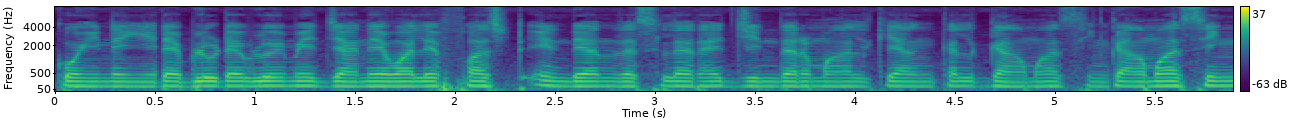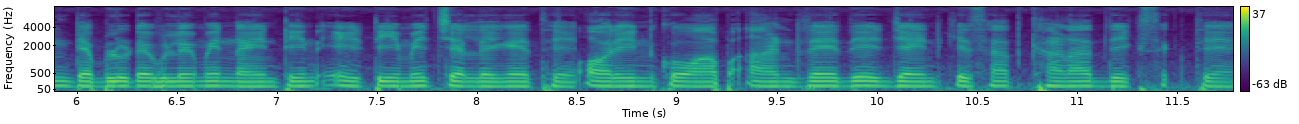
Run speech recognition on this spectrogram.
कोई नहीं है। डब्ल्यू में जाने वाले फ़र्स्ट इंडियन रेसलर है जिंदर माल के अंकल गामा सिंह। गामा सिंह डब्ल्यू में 1980 में चले गए थे और इनको आप आंड्रे दे जैंट के साथ खड़ा देख सकते हैं।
